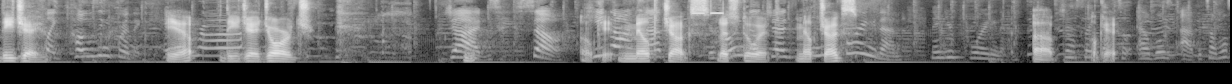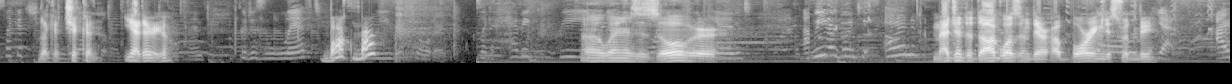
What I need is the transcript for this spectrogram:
Mommy's video. DJ. It's like posing for the camera. Yep, DJ George. Jugs. So. Okay, milk jugs. Let's do it. jugs, Milk and then you're jugs. pouring them. Then you're pouring them. Uh, like okay. that, so elbows up. It's almost like a chicken. Like a chicken. Yeah, there you go. So just. Bark, bark. squeeze the shoulders. It's like a heavy crease. Uh, when is this over? second. Uh, We are going to end. Imagine the dog wasn't there, how boring this would be. I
